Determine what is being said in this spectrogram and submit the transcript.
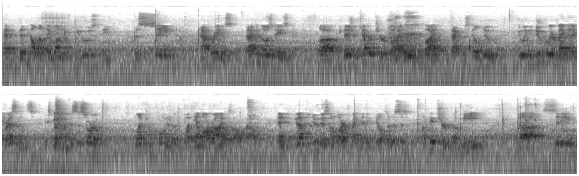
had been held up. They wanted to use the, the same apparatus. Back in those days, uh, we measured temperature by, by, in fact, we still do, doing a nuclear magnetic resonance experiment. This is sort of one component of what MRI is all about. And you have to do this in a large magnetic field. So this is a picture of me uh, sitting.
